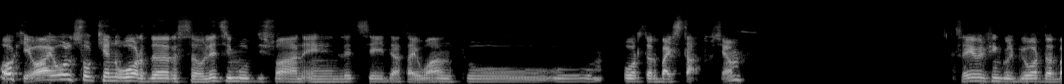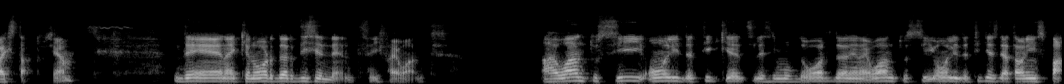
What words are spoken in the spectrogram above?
Okay, well, I also can order, so let's remove this one and let's say that I want to order by status, yeah? So everything will be ordered by status, yeah? Then I can order descendant if I want. I want to see only the tickets, let's remove the order, and I want to see only the tickets that are in spam.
